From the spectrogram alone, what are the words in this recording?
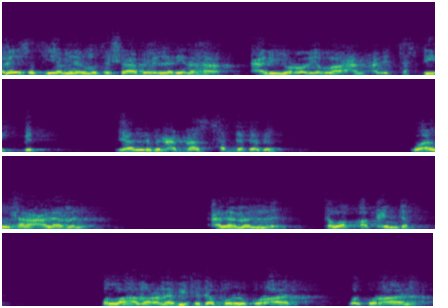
فليست هي من المتشابه الذي نهى علي رضي الله عنه عن التحديث به؟ لأن ابن عباس تحدث به وأنكر على من على من توقف عنده. والله أمرنا بتدبر القرآن والقرآن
